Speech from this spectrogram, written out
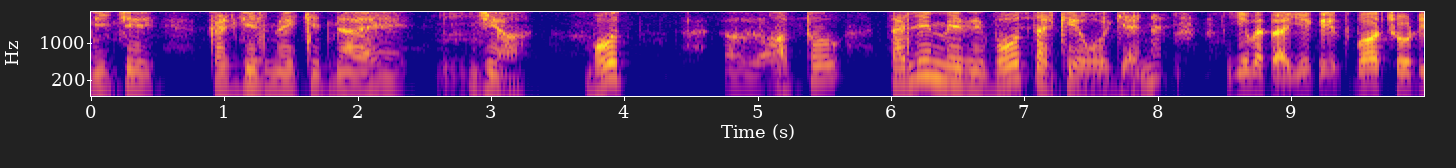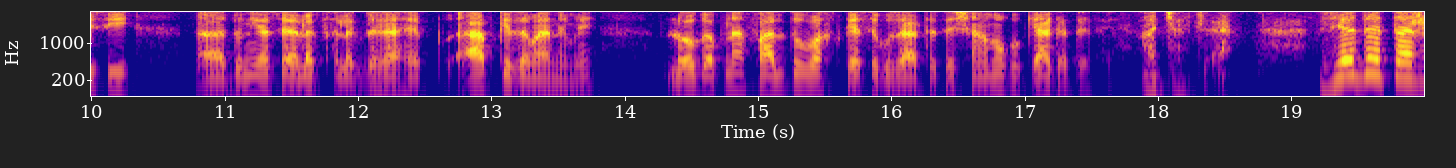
نیچے کرگل میں کتنا ہے۔ جی ہاں بہت اب تو تعلیم میں بھی بہت ترقی ہو گیا نا۔ یہ بتائیے کہ بہت چھوٹی سی دنیا سے الگ تھلگ جگہ ہے۔ آپ کے زمانے میں لوگ اپنا فالتو وقت کیسے گزارتے تھے؟ شاموں کو کیا کرتے تھے؟ اچھا اچھا۔ زیادہ تر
